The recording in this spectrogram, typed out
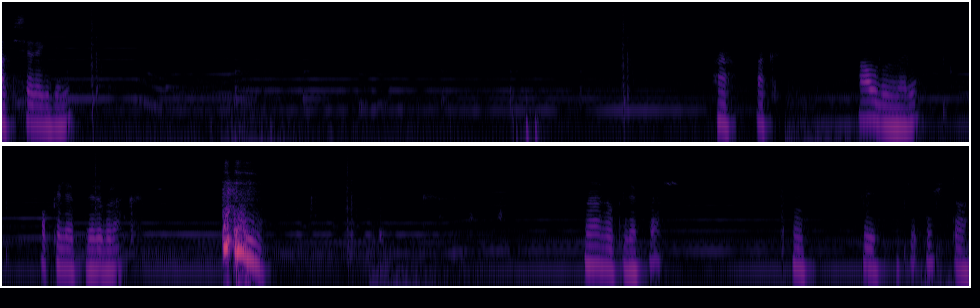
Akisar'a gidelim. Hah bak. Al bunları. O piletleri bırak. Nerede o piletler? Hı. 1, 2, 3, 4.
